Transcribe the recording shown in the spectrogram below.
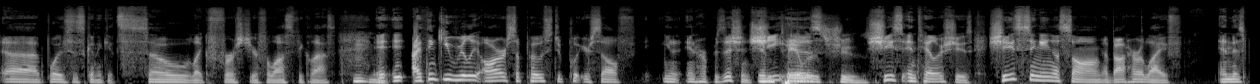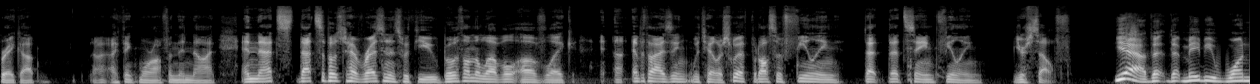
Uh, boy, this is going to get so like first year philosophy class. It, it, I think you really are supposed to put yourself. You know, in her position, she Taylor's is shoes. She's in Taylor's shoes. She's singing a song about her life and this breakup. I think more often than not, and that's that's supposed to have resonance with you, both on the level of like uh, empathizing with Taylor Swift, but also feeling that that same feeling yourself. Yeah, that that maybe one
